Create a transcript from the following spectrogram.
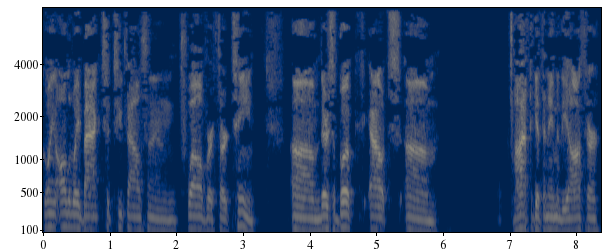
going all the way back to 2012 or 13. Um, there's a book out. Um, I'll have to get the name of the author,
